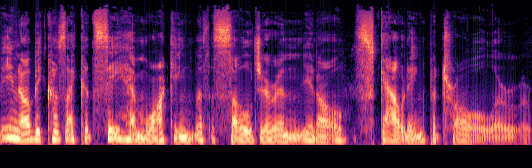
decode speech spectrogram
you know, because I could see him walking with a soldier and, you know, scouting patrol or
